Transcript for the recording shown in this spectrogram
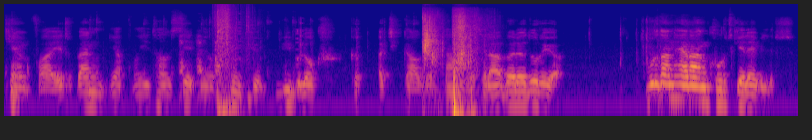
Campfire. Ben yapmayı tavsiye etmiyorum çünkü bir blok açık. Tamam, mesela böyle duruyor. Buradan her an kurt gelebilir.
